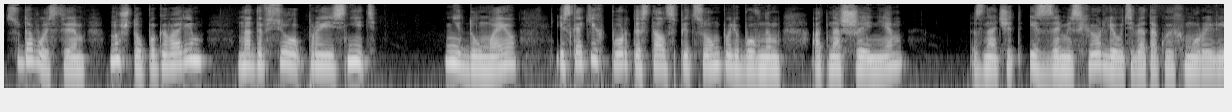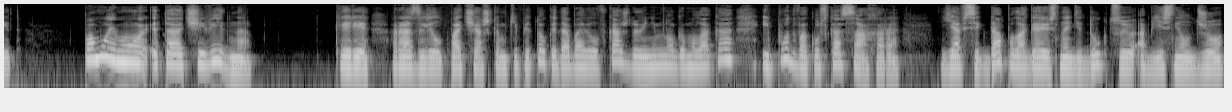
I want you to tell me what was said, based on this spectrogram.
«С удовольствием. Ну что, поговорим? Надо все прояснить». «Не думаю. Из каких пор ты стал спецом по любовным отношениям?» «Значит, из-за мисс Хёрли у тебя такой хмурый вид?» «По-моему, это очевидно». Кэрри разлил по чашкам кипяток и добавил в каждую немного молока и по два куска сахара. «Я всегда полагаюсь на дедукцию», — объяснил Джо.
